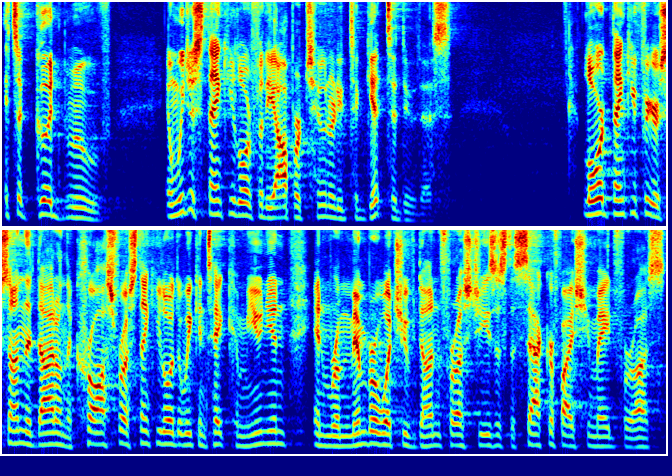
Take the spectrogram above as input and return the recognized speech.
it's a good move. And we just thank you, Lord, for the opportunity to get to do this. Lord, thank you for your son that died on the cross for us. Thank you, Lord, that we can take communion and remember what you've done for us, Jesus, the sacrifice you made for us,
